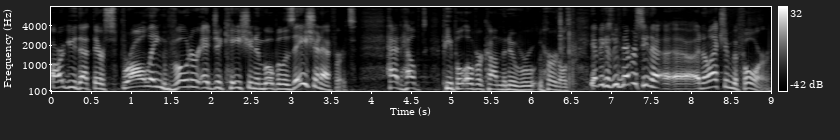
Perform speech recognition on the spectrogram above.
argue that their sprawling voter education and mobilization efforts had helped people overcome the new hurdles. Yeah, because we've never seen a, a, an election before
